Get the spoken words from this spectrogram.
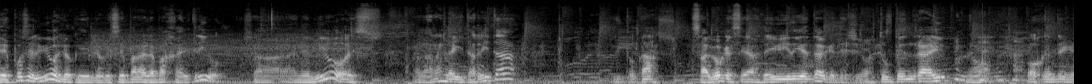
después el vivo es lo que lo que separa la paja del trigo. O sea en el vivo es agarrás la guitarrita y tocás salvo que seas David Guetta que te llevas tu pendrive ¿no? o gente que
